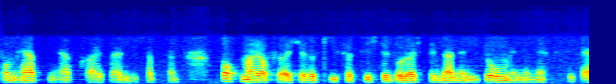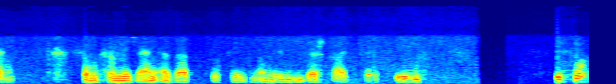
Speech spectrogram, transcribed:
vom Herzen her frei sein. Ich habe dann oft mal auf Eucharistie verzichtet oder ich bin dann im Dom in den Netz gegangen, um für mich einen Ersatz zu finden, um den Widerstreit zu erzielen. Ist so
